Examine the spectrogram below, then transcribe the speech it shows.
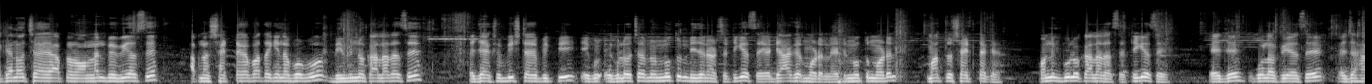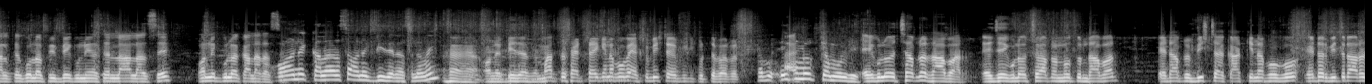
এখানে হচ্ছে আপনার অনলাইন বেবি আছে। আপনার ষাট টাকা পাতা কিনা পড়ব। বিভিন্ন কালার আছে। এই যে একশো বিশ টাকা বিক্রি। এগুলো হচ্ছে আপনার নতুন ডিজাইন আছে ঠিক আছে? এটি আগের মডেল না এটি নতুন মডেল মাত্র ষাট টাকা। অনেকগুলো কালার আছে ঠিক আছে? এই যে গোলাপি আছে এই যে হালকা গোলাপি বেগুনি আছে লাল আছে অনেকগুলো কালার আছে। অনেক কালার আছে অনেক ডিজাইন আছে না ভাই? হ্যাঁ হ্যাঁ অনেক ডিজাইন আছে। মাত্র ষাট টাকা কিনা পড়ব একশো বিশ টাকা বিক্রি করতে পারবেন। তারপর এগুলো কেমন এগুলো হচ্ছে আপনার রাবার এই যে এগুলো হচ্ছে আপনার নতুন রাবার এটা আপনার বিশ টাকা কাঠ কিনা পাবো। এটার ভিতরে আরও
